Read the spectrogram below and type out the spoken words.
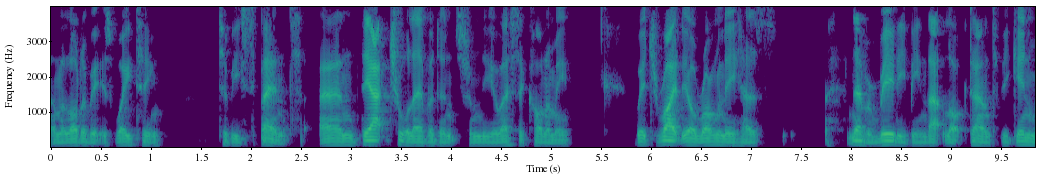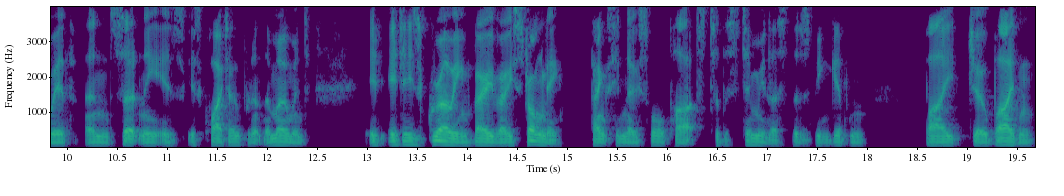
and a lot of it is waiting to be spent. And the actual evidence from the US economy, which rightly or wrongly has never really been that locked down to begin with, and certainly is is quite open at the moment. It, it is growing very very strongly, thanks in no small part to the stimulus that has been given by Joe Biden.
